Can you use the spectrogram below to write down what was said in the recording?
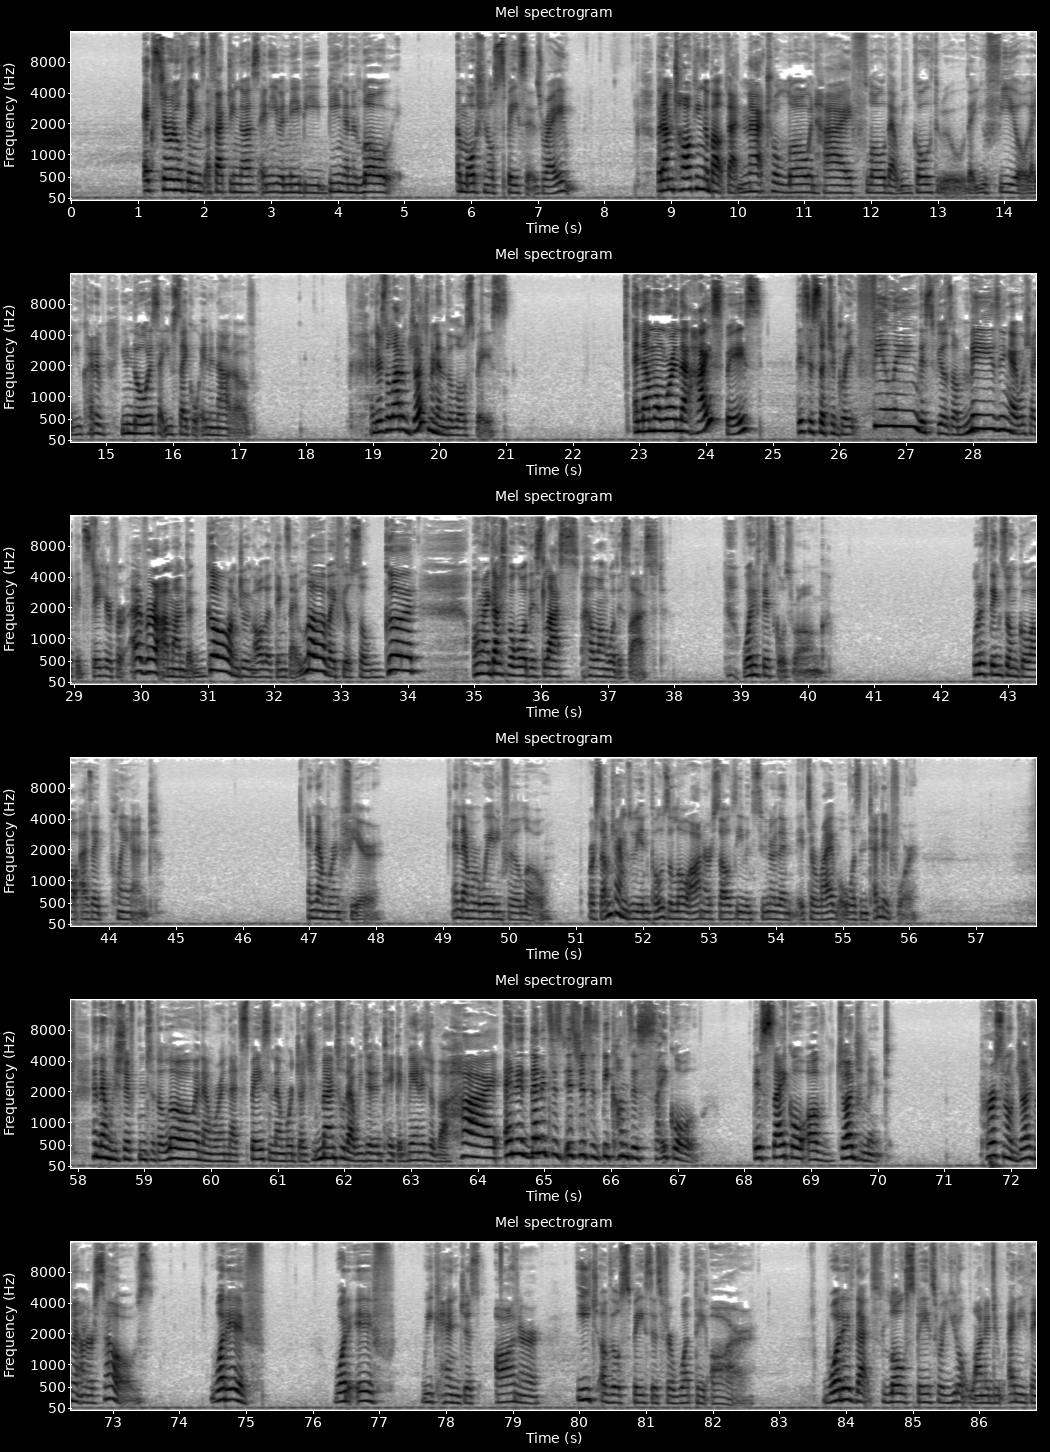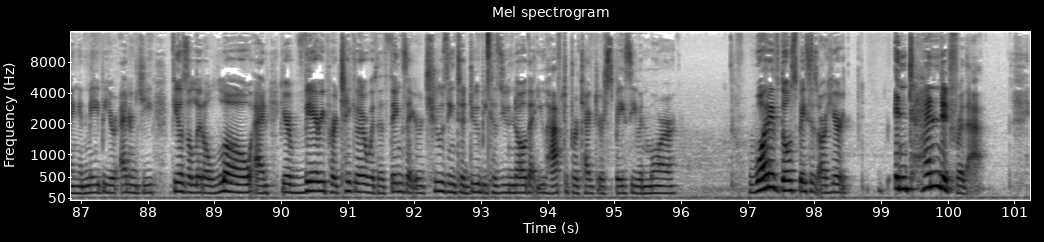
external things affecting us and even maybe being in low emotional spaces, right? But I'm talking about that natural low and high flow that we go through, that you feel, that you kind of you notice that you cycle in and out of. And there's a lot of judgment in the low space. And then when we're in that high space, this is such a great feeling. This feels amazing. I wish I could stay here forever. I'm on the go. I'm doing all the things I love. I feel so good. Oh my gosh, but will this last? How long will this last? What if this goes wrong? What if things don't go out as I planned? And then we're in fear. And then we're waiting for the low. Or sometimes we impose the low on ourselves even sooner than its arrival was intended for. And then we shift into the low, and then we're in that space, and then we're judgmental that we didn't take advantage of the high. And it, then it's, it's just, it becomes this cycle this cycle of judgment, personal judgment on ourselves. What if, what if we can just honor each of those spaces for what they are? What if that slow space where you don't want to do anything and maybe your energy feels a little low and you're very particular with the things that you're choosing to do because you know that you have to protect your space even more? What if those spaces are here intended for that?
